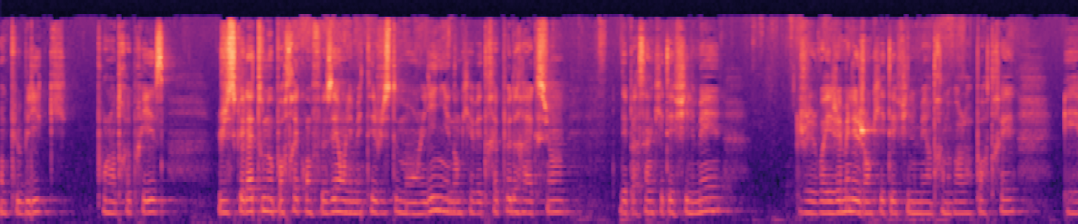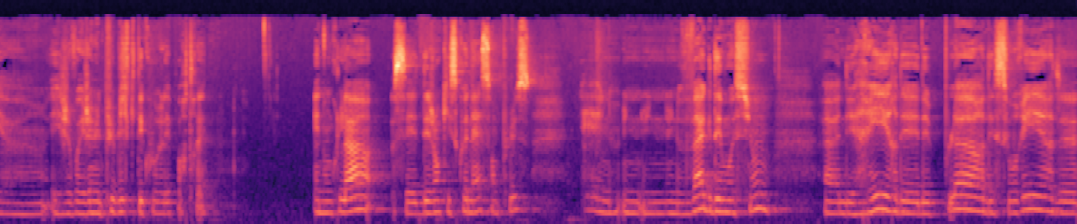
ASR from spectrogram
en public pour l'entreprise. Jusque-là, tous nos portraits qu'on faisait, on les mettait justement en ligne, et donc il y avait très peu de réactions des personnes qui étaient filmées. Je ne voyais jamais les gens qui étaient filmés en train de voir leurs portraits, et, euh, et je ne voyais jamais le public découvrir les portraits. Et donc là, c'est des gens qui se connaissent en plus, une, vague d'émotions, euh, des rires, des, pleurs, des sourires, de,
